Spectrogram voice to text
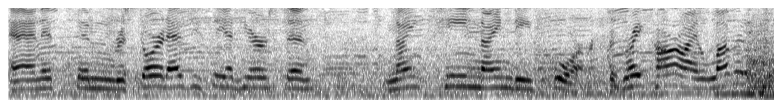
and it's been restored as you see it here since 1994. A great car, I love it.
